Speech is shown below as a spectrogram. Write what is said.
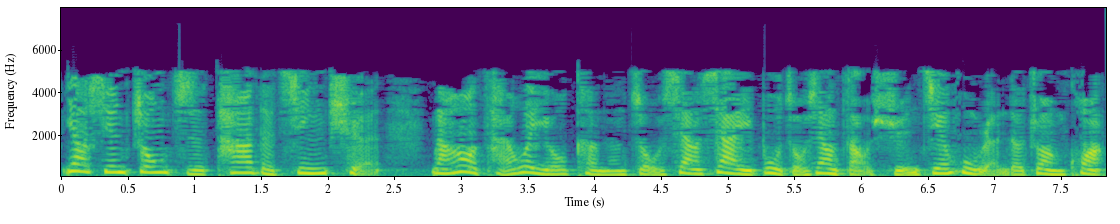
要先终止他的侵权，然后才会有可能走向下一步，走向找寻监护人的状况。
